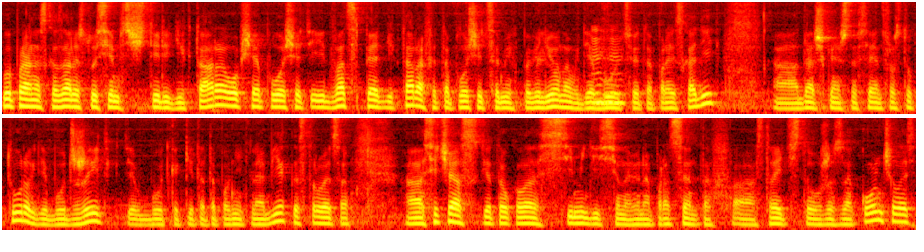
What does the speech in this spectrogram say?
Вы правильно сказали, 174 гектара общая площадь и 25 гектаров это площадь самих павильонов, где угу. будет все это происходить. А дальше, конечно, вся инфраструктура, где будут жить, где будут какие-то дополнительные объекты строиться. А сейчас где-то около 70, наверное, процентов а, строительства уже закончилось.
